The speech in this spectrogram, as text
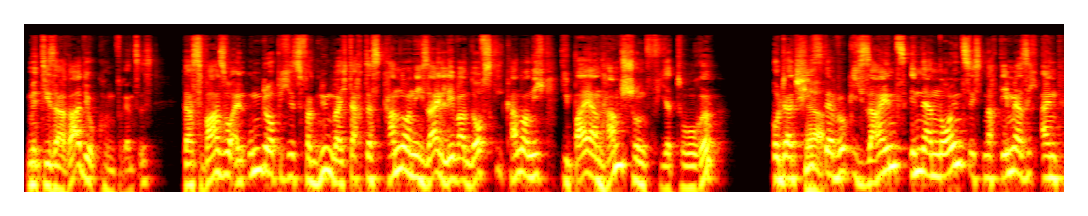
mit dieser Radiokonferenz ist, das war so ein unglaubliches Vergnügen, weil ich dachte, das kann doch nicht sein. Lewandowski kann doch nicht, die Bayern haben schon vier Tore. Und dann schießt ja. er wirklich seins in der 90. nachdem er sich ein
